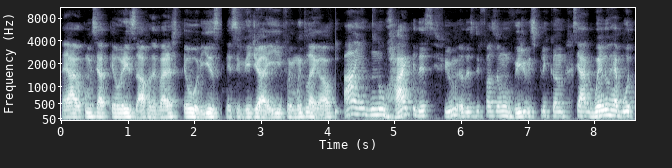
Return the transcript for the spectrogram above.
né? Aí eu comecei a teorizar, fazer várias teorias nesse vídeo aí, foi muito legal. E ainda no hype desse filme, eu decidi fazer um vídeo explicando se a Gwen do reboot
